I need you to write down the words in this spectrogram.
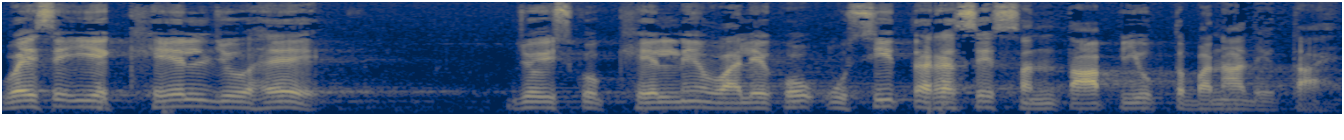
वैसे ये खेल जो है, जो इसको खेलने वाले को उसी तरह से संताप युक्त बना देता है।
